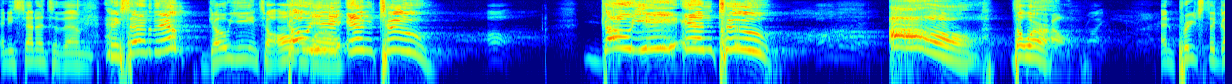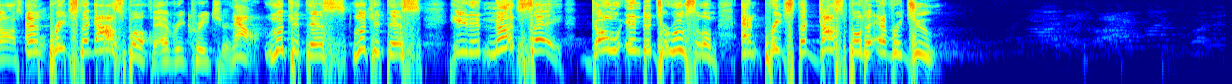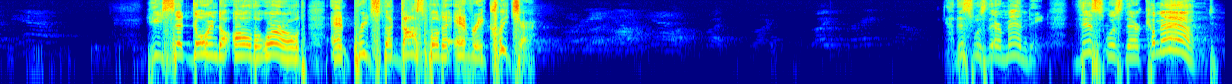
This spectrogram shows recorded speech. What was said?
And he said unto them, And he said unto them, Go ye into all Go the ye into, go ye into all the world and preach the gospel and preach the gospel. to every creature. Now, look at this. Look at this. He did not say, Go into Jerusalem and preach the gospel to every Jew. He said, Go into all the world and preach the gospel to every creature. This was their mandate, this was their command.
